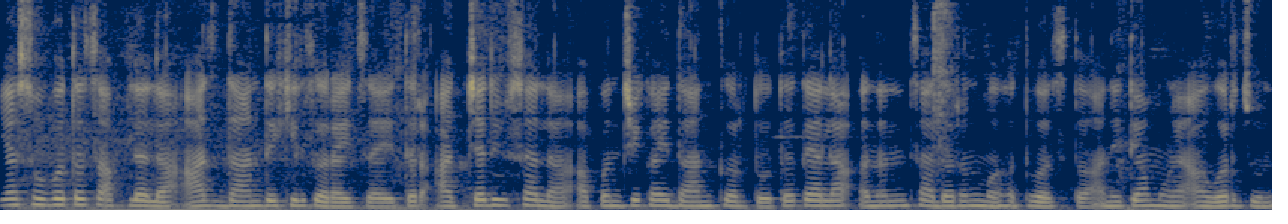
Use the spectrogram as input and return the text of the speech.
यासोबतच आपल्याला आज दान देखील करायचं आहे. तर आजच्या दिवसाला आपण जे काही दान करतो तर त्याला अनन्यसाधारण महत्त्व असतं आणि त्यामुळे आवर्जून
